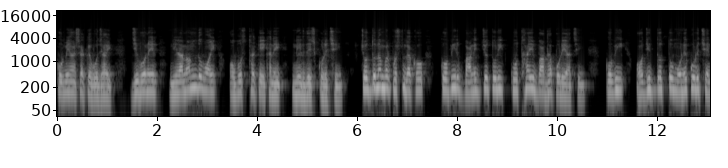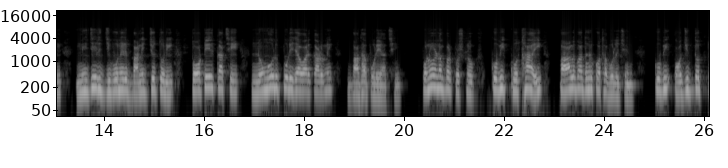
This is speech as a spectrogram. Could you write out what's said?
কমে আসাকে বোঝায়। জীবনের নিরানন্দময় অবস্থাকে এখানে নির্দেশ করেছে। চোদ্দ নম্বর প্রশ্ন দেখো কবির বাণিজ্য তরী কোথায় বাধা পড়ে আছে? কবি অজিত দত্ত মনে করেছেন, নিজের জীবনের বাণিজ্য তরী তটের কাছে নোঙর পড়ে যাওয়ার কারণে বাধা পড়ে আছে। পনেরো নম্বর প্রশ্ন, কবি কোথায় পাল বাঁধার কথা বলেছেন? কবি অজিত দত্ত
